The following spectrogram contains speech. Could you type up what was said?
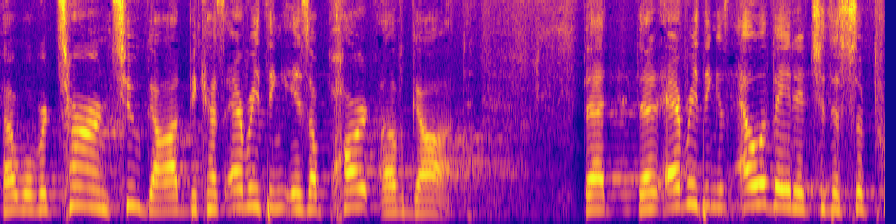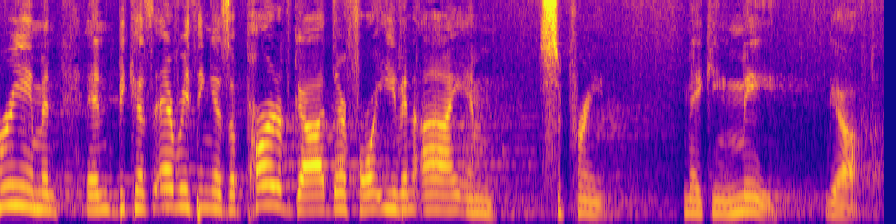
uh, will return to God because everything is a part of God. That, that everything is elevated to the supreme, and, and because everything is a part of God, therefore even I am supreme, making me God.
